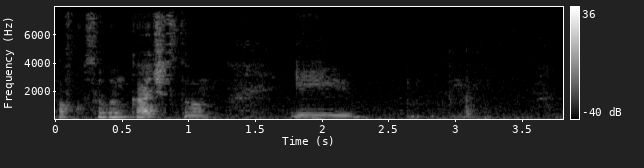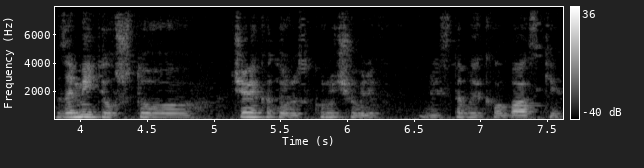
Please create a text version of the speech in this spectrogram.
по вкусовым качествам и заметил, что чай, который скручивали в листовые колбаски,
